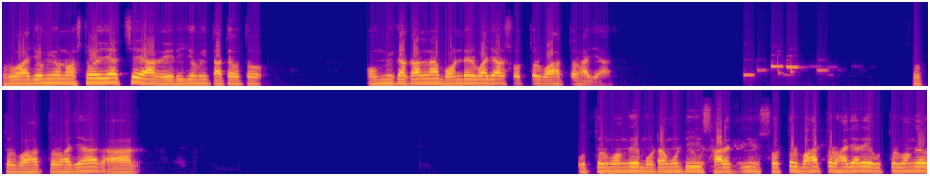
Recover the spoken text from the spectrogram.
রোয়া জমিও নষ্ট হয়ে যাচ্ছে, আর রেডি জমি তাতেও তো অম্বিকা কালনা, বন্ডের বাজার সত্তর বাহাত্তর হাজার। সত্তর বাহাত্তর হাজার, আর উত্তরবঙ্গে মোটামুটি সাড়ে তিন, সত্তর, বাহাত্তর হাজারে উত্তরবঙ্গেও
